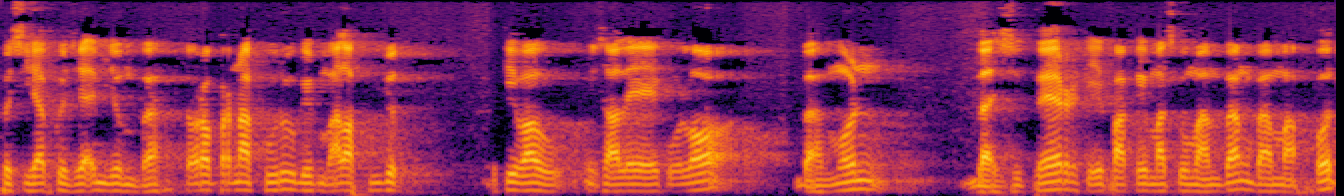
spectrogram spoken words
Besiap Gojaim yo Mbah, cara pernah guru nggih malah buyut. Iki wau, misale kula Mbah Mun Mbah Zubair, Ki Fakih Mas Kumambang, Mbah Mahfud,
